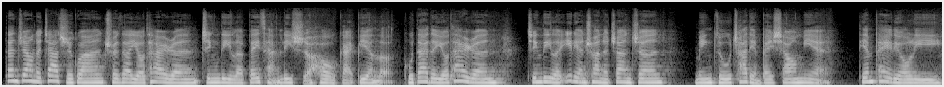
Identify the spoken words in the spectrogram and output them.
但这样的价值观却在犹太人经历了悲惨历史后改变了。古代的犹太人经历了一连串的战争，民族差点被消灭，颠沛流离，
